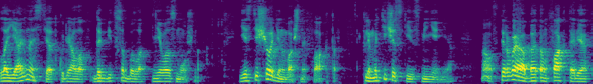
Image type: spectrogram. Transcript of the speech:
лояльности от куриалов добиться было невозможно. Есть еще один важный фактор – климатические изменения. Ну, впервые об этом факторе,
